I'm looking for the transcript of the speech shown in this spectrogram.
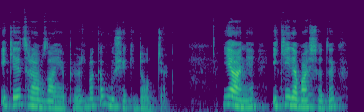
ikili trabzan yapıyoruz. Bakın bu şekilde olacak. Yani 2 ile başladık.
